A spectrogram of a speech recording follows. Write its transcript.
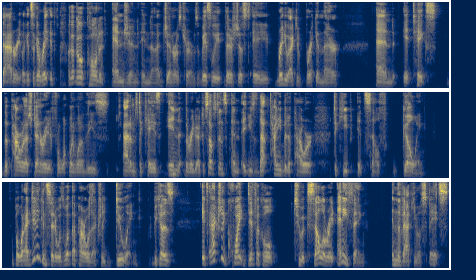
battery. Like it's like a ra- I'm gonna call it an engine in uh, generous terms. So basically, there's just a radioactive brick in there, and it takes the power that's generated for one, when one of these atoms decays in the radioactive substance, and it uses that tiny bit of power to keep itself going. But what I didn't consider was what that power was actually doing, because it's actually quite difficult to accelerate anything in the vacuum of space.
